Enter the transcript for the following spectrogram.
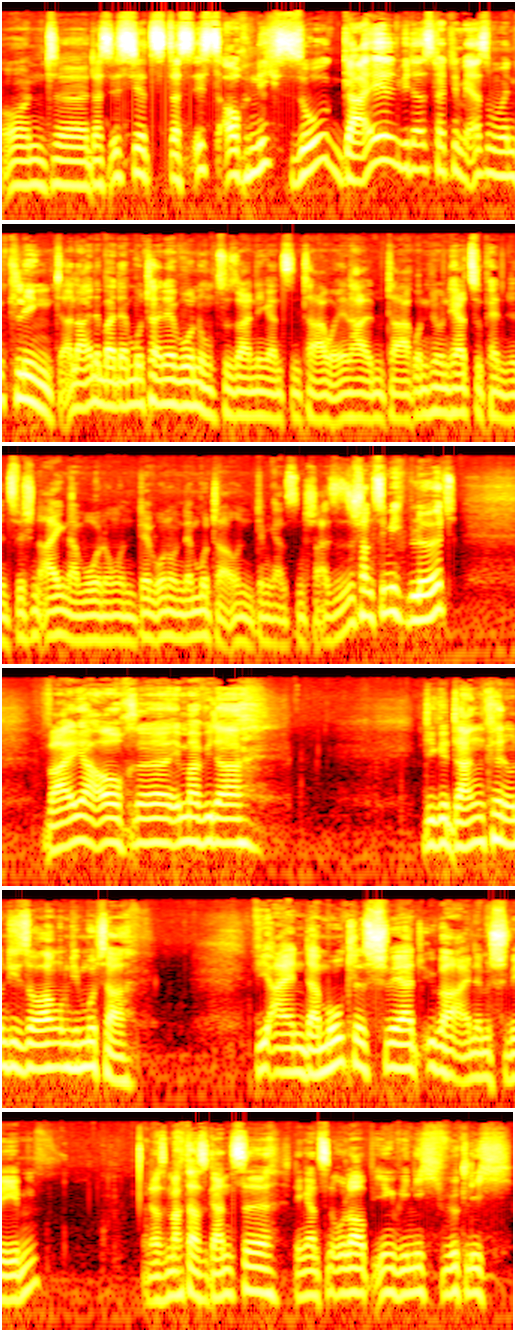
Und äh, das ist jetzt, das ist auch nicht so geil, wie das vielleicht im ersten Moment klingt, alleine bei der Mutter in der Wohnung zu sein den ganzen Tag oder den halben Tag und hin und her zu pendeln zwischen eigener Wohnung und der Wohnung der Mutter und dem ganzen Scheiß. Das ist schon ziemlich blöd weil ja auch äh, immer wieder die Gedanken und die Sorgen um die Mutter wie ein Damoklesschwert über einem schweben. Das macht das Ganze, den ganzen Urlaub irgendwie nicht wirklich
